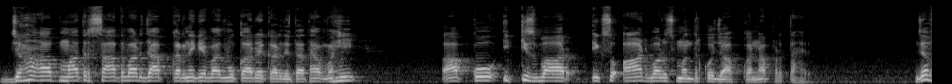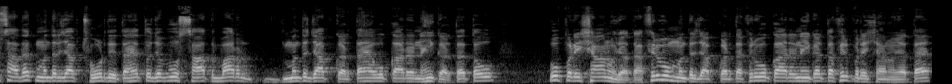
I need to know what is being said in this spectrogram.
जहाँ आप मात्र सात बार जाप करने के बाद वो कार्य कर देता था, वहीं आपको 21 बार 108 बार उस मंत्र को जाप करना पड़ता है। जब साधक मंत्र जाप छोड़ देता है तो जब वो सात बार मंत्र जाप करता है, वो कार्य नहीं करता तो वो परेशान हो जाता है। फिर वो मंत्र जाप करता है, फिर वो कार्य नहीं करता, फिर परेशान हो जाता है।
